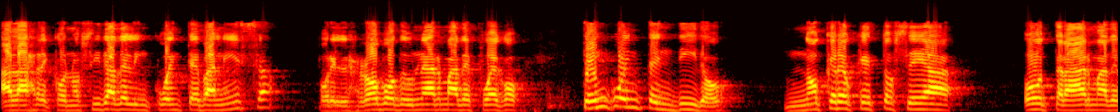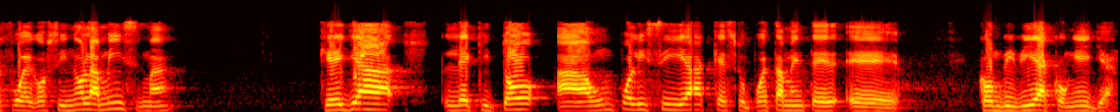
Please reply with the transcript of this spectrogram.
a la reconocida delincuente Vanessa por el robo de un arma de fuego. Tengo entendido, no creo que esto sea otra arma de fuego, sino la misma que ella le quitó a un policía que supuestamente eh, convivía con ella.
